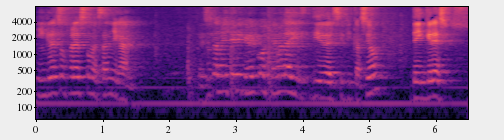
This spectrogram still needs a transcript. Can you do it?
Ingresos frescos me están llegando. Eso también tiene que ver con el tema de la diversificación de ingresos.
